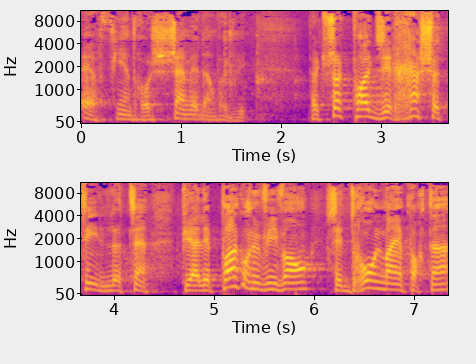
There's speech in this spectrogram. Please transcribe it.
elle reviendra jamais dans votre vie. C'est pour ça que Paul dit racheter le temps. Puis à l'époque où nous vivons, c'est drôlement important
